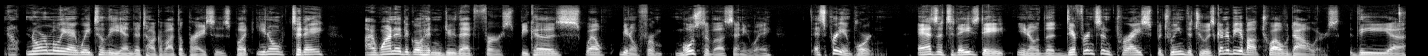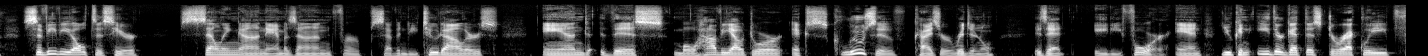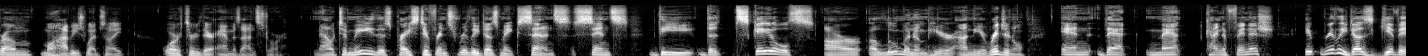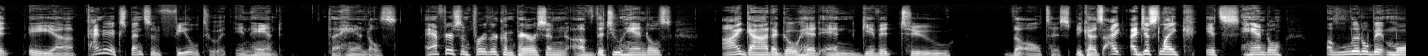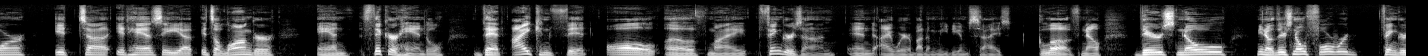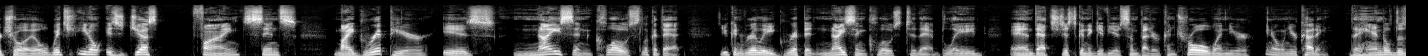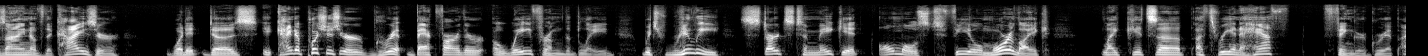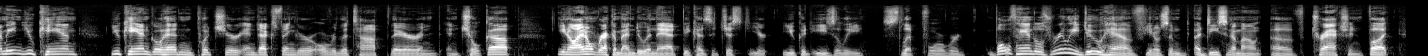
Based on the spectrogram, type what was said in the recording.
Now, normally I wait till the end to talk about the prices, but you know, today I wanted to go ahead and do that first because, well, you know, for most of us anyway, that's pretty important. As of today's date, you know, the difference in price between the two is going to be about $12. The uh, Civivi Altus here selling on Amazon for $72 and this Mojave Outdoor exclusive Kizer Original is at 84. And you can either get this directly from Mojave's website or through their Amazon store. Now, to me, this price difference really does make sense since the the scales are aluminum here on the original, and that matte kind of finish. It really does give it a uh, kind of expensive feel to it in hand. The handles. After some further comparison of the two handles, I gotta go ahead and give it to the Altus because I, I just like its handle a little bit more. It uh, it has a uh, it's a longer and thicker handle that I can fit all of my fingers on, and I wear about a medium sized glove. Now there's no you know there's no forward finger choil, which you know is just fine since my grip here is nice and close. Look at that you can really grip it nice and close to that blade and that's just going to give you some better control when you're you know when you're cutting. The handle design of the Kizer what it does it kind of pushes your grip back farther away from the blade which really starts to make it almost feel more like like it's a, a three and a half finger grip. I mean you can you can go ahead and put your index finger over the top there and, and choke up you know, I don't recommend doing that because it just you you could easily slip forward. Both handles really do have, you know, some a decent amount of traction, but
